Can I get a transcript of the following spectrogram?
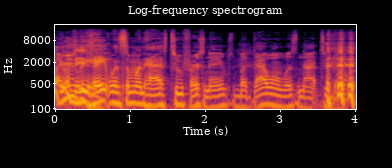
I usually amazing. hate when someone has two first names, but that one was not too bad.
